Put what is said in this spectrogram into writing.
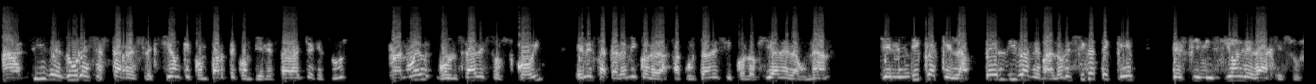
Así de dura es esta reflexión que comparte con Bienestar H. Jesús Manuel González Oscoy, él es académico de la Facultad de Psicología de la UNAM, quien indica que la pérdida de valores, fíjate que definición le da Jesús.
